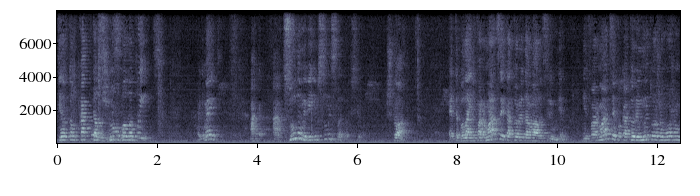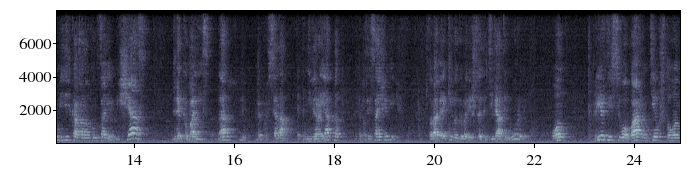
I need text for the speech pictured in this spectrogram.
Дело в том, как должно было быть. Понимаете? А, а отсюда мы видим смысл этого всего. Что? Это была информация, которая давалась людям, информация, по которой мы тоже можем видеть, как она функционирует. И сейчас для каббалистов, да, для, для профессионалов, это невероятно, это потрясающая вещь. Что Раби Акива говорит, что это девятый уровень, он прежде всего важен тем, что он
